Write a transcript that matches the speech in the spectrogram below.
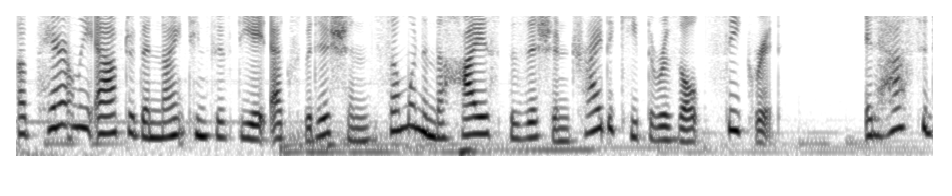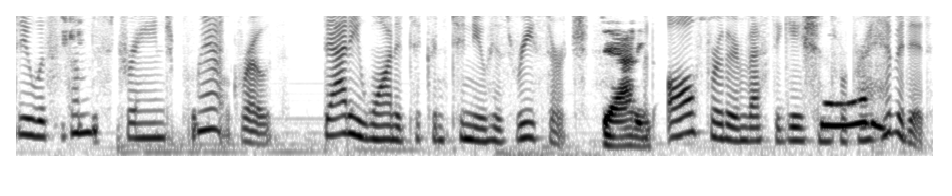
Apparently, after the 1958 expedition, someone in the highest position tried to keep the results secret. It has to do with some strange plant growth. Daddy wanted to continue his research, Daddy. but all further investigations were prohibited.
